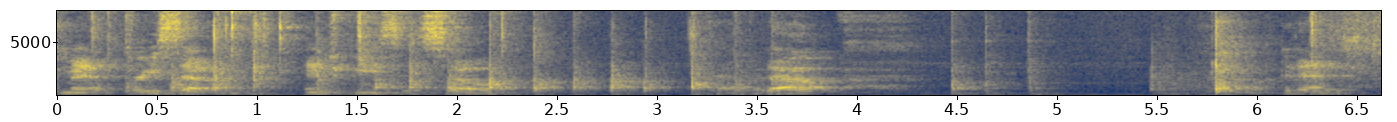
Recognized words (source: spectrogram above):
I'm at three seven inch pieces. So, tap it out, lock it in.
